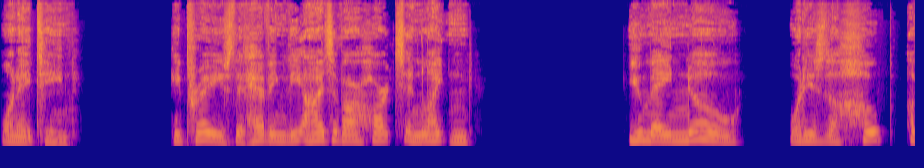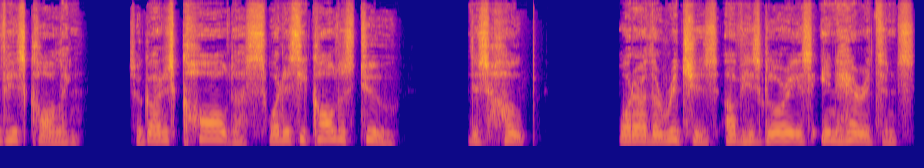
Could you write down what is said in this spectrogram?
1:18. He prays that having the eyes of our hearts enlightened, you may know what is the hope of his calling so God has called us. What has He called us to? This hope. What are the riches of His glorious inheritance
